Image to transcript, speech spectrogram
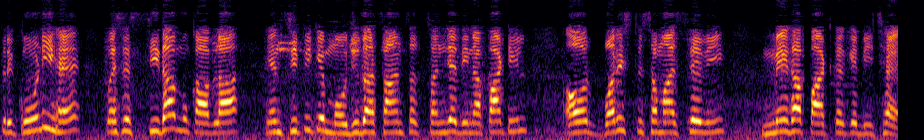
त्रिकोणी है, वैसे सीधा मुकाबला एनसीपी के मौजूदा सांसद संजय दीना पाटिल और वरिष्ठ समाज सेवी मेघा पाटकर के बीच है।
